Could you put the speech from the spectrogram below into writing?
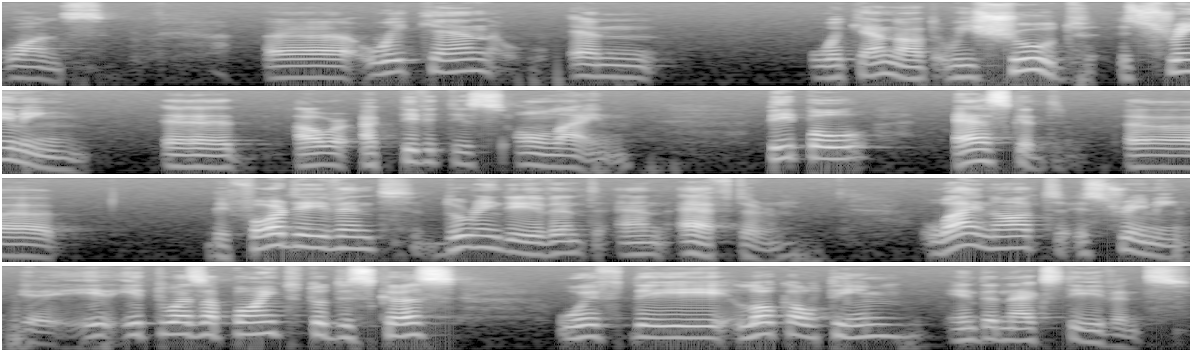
ones. we can, and we cannot, we should streaming uh, our activities online. People asked uh, before the event, during the event, and after. Why not streaming? It, it was a point to discuss with the local team in the next events.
